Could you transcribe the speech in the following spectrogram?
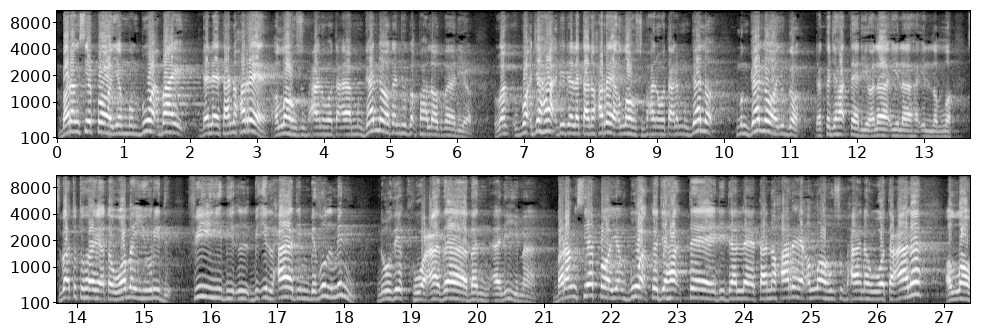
barang siapa yang membuat baik dalam tanah haram Allah Subhanahu wa taala menggandakan juga pahala kepada dia buat jahat di dalam tanah haram Allah Subhanahu wa taala menggalak menggala juga dan kejahatan dia la ilaha illallah sebab tu Tuhan ayat wa man yurid fihi bi ilhadin bi zulmin nudhiqhu adzaban alima barang siapa yang buat kejahatan di dalam tanah haram Allah Subhanahu wa taala Allah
